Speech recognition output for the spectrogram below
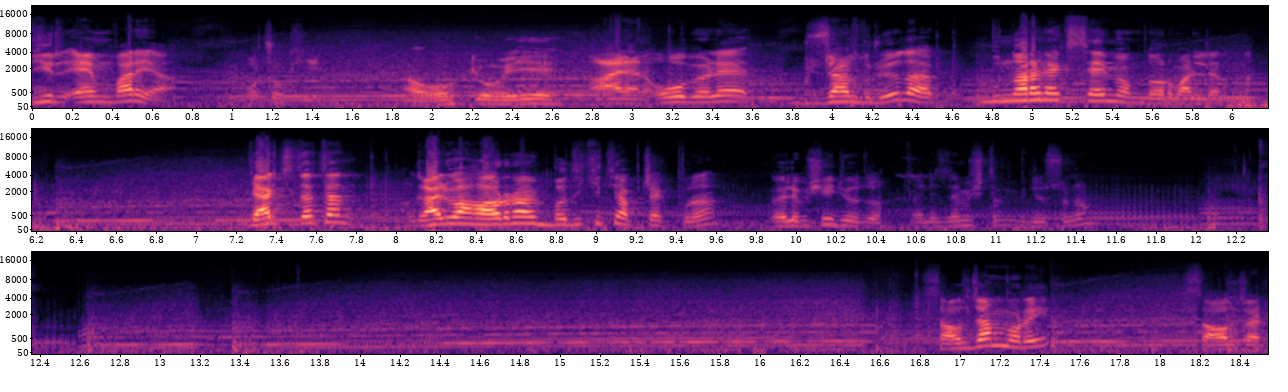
1M var ya. O çok iyi. Ha, o, o iyi. Aynen o böyle güzel duruyor da bunları pek sevmiyorum normallerini. Gerçi zaten galiba Harun abi body kit yapacak buna. Öyle bir şey diyordu. Ben izlemiştim videosunu. Salacağım orayı? Salacak.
